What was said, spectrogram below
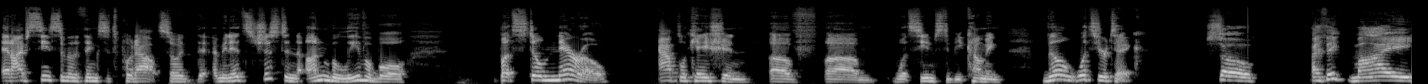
and I've seen some of the things it's put out. So, it, I mean, it's just an unbelievable, but still narrow application of um, what seems to be coming. Bill, what's your take? So, I think my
